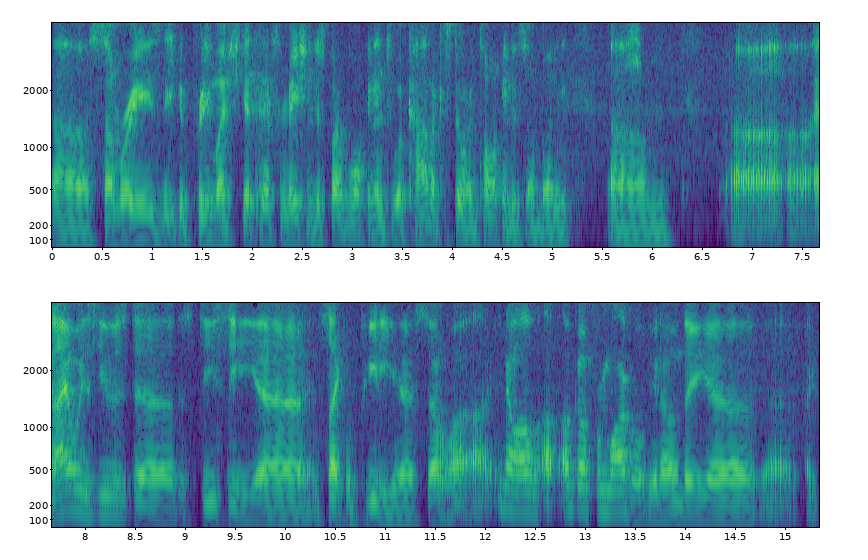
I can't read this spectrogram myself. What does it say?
uh, summaries that you could pretty much get that information just by walking into a comic store and talking to somebody. Um, uh, and I always used uh, this DC uh, encyclopedia, so uh, you know I'll, I'll go for Marvel. You know they uh, I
